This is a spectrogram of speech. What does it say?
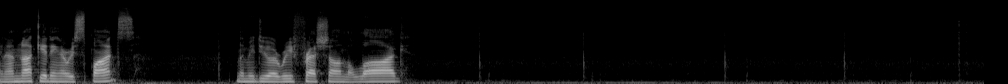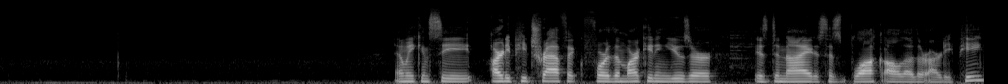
And I'm not getting a response. Let me do a refresh on the log. And we can see RDP traffic for the marketing user is denied. It says block all other RDP.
